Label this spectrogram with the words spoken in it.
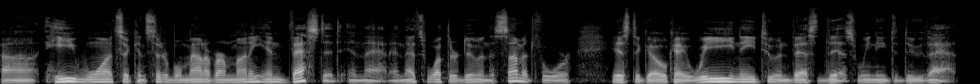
Uh, he wants a considerable amount of our money invested in that, and that's what they're doing the summit for. Is to go, okay, we need to invest this, we need to do that,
